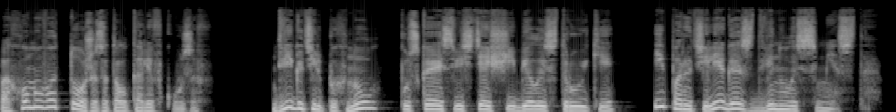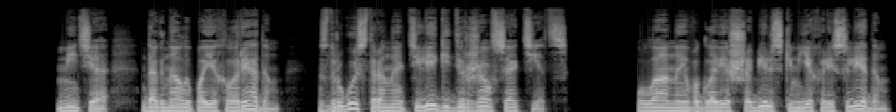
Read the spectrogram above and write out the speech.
Пахомова тоже затолкали в кузов. Двигатель пыхнул, пуская свистящие белые струйки, и паротелега сдвинулась с места. Митя догнал и поехал рядом, с другой стороны от телеги держался отец. Уланы во главе с Шабельским ехали следом,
